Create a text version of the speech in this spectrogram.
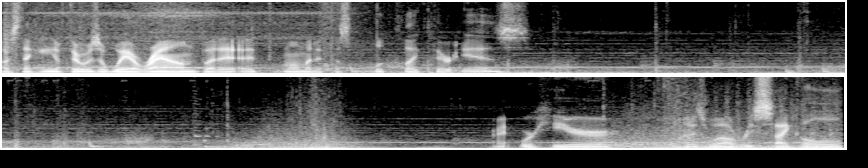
I was thinking if there was a way around, but it, at the moment it doesn't look like there is. Alright, we're here. Might as well recycle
